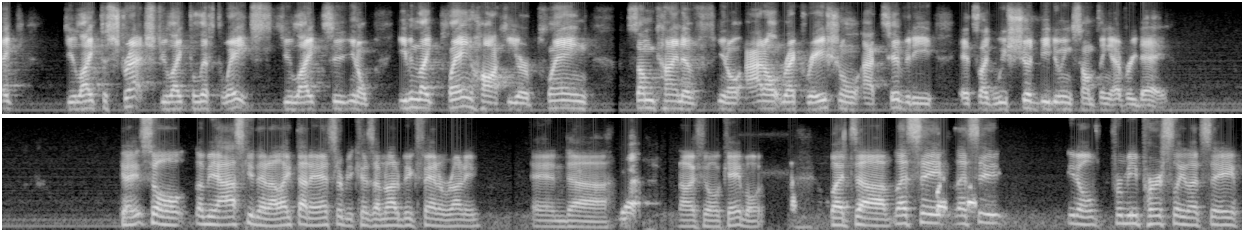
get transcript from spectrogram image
do you like to stretch? Do you like to lift weights? Do you like to you know even like playing hockey or playing some kind of you know adult recreational activity? It's like we should be doing something every day. Okay, so let me ask you that. I like that answer because I'm not a big fan of running, and uh, yeah. now I feel okay about it. But uh, let's say, let's say, you know, for me personally, let's say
